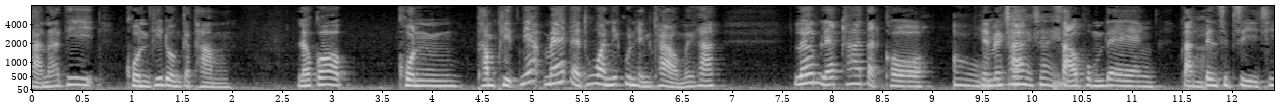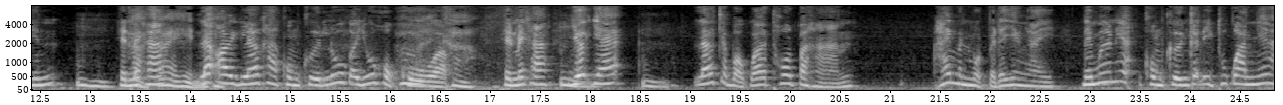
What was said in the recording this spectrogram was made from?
ฐานะที่คนที่โดนกระทำแล้วก็คนทำผิดเนี่ยแม้แต่ทุกวันนี้คุณเห็นข่าวไหมคะ เริ่มแลกค่าตัดคอโอ้เห็นไหมใช่คะใช่สาวผมแดงตัดเป็นสิบสี่ชิ้นอืมเห็นไหมคะใช่เห็นแล้วค่ะเอาอีกแล้วค่ะข่มขืนลูกอายุหกขวบค่ะเห็นไหมคะอืมเยอะแยะอืมแล้วจะบอกว่าโทษประหาร ให้มันหมดไปได้ยังไง ในเมื่อเนี่ยข่มขืนกันอีกทุกวันเนี่ย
